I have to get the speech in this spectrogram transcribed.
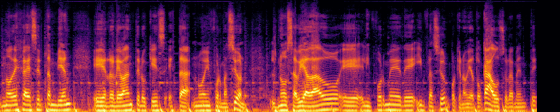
no deja de ser también eh, relevante lo que es esta nueva información. No se había dado eh, el informe de inflación porque no había tocado solamente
